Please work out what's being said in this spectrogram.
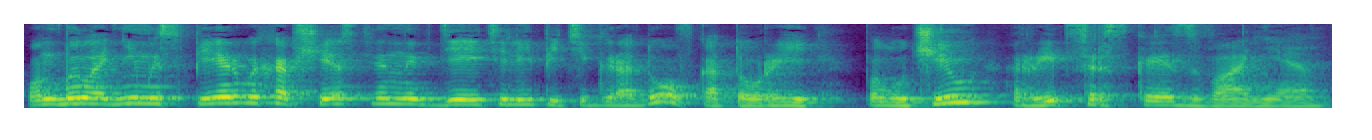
он был одним из первых общественных деятелей пяти городов, который получил рыцарское звание.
